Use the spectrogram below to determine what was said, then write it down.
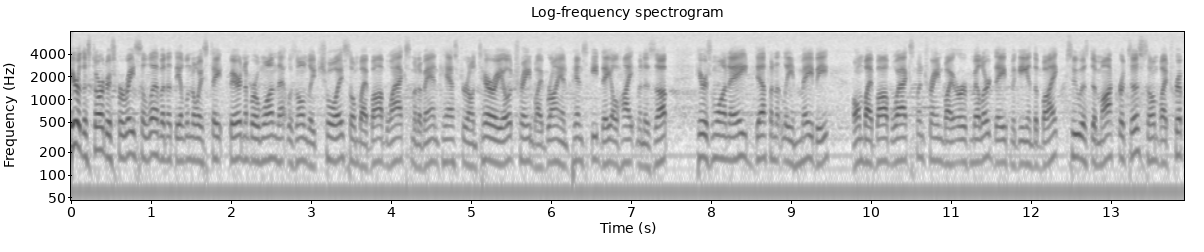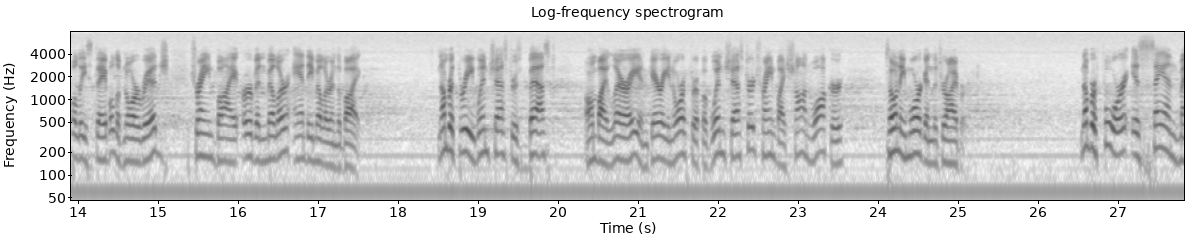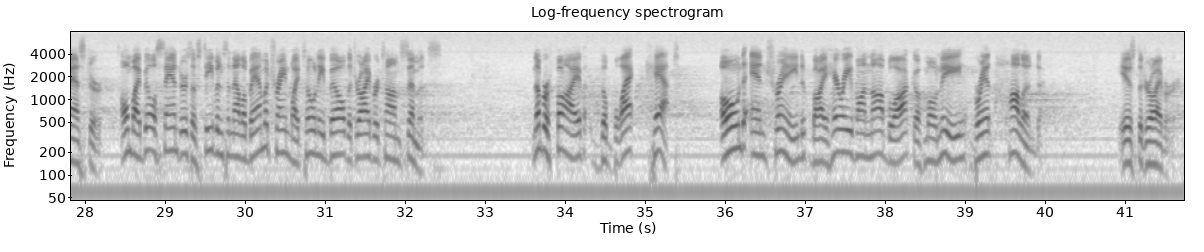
Here are the starters for race 11 at the Illinois State Fair. Number one, that was Only Choice, owned by Bob Waxman of Ancaster, Ontario, trained by Brian Pinsky. Dale Hiteman is up. Here's 1A, Definitely Maybe, owned by Bob Waxman, trained by Irv Miller, Dave Magee in the bike. Two is Democritus, owned by Tripoli Stable of Norridge, trained by Irvin Miller, Andy Miller in the bike. Number three, Winchester's Best, owned by Larry and Gary Northrup of Winchester, trained by Sean Walker, Tony Morgan, the driver. Number four is Sandmaster, owned by Bill Sanders of Stevenson, Alabama, trained by Tony Bell, the driver Tom Simmons. Number five, The Black Cat, owned and trained by Harry Von Knobloch of Monee, Brent Holland is the driver.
